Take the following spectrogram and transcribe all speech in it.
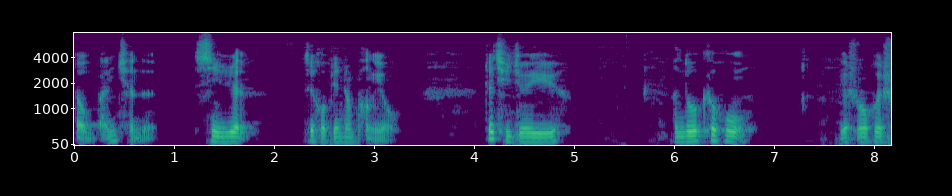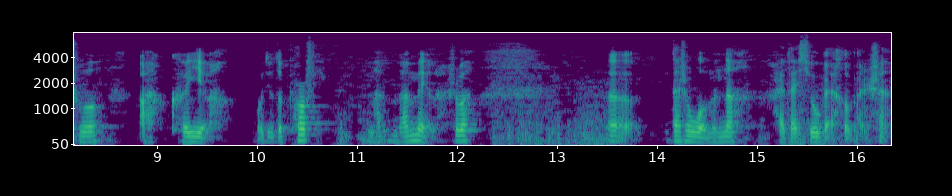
到完全的信任，最后变成朋友，这取决于很多客户有时候会说啊，可以了，我觉得 perfect 完完美了，是吧？呃，但是我们呢还在修改和完善，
